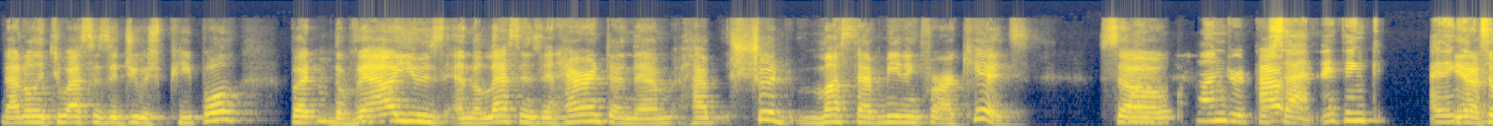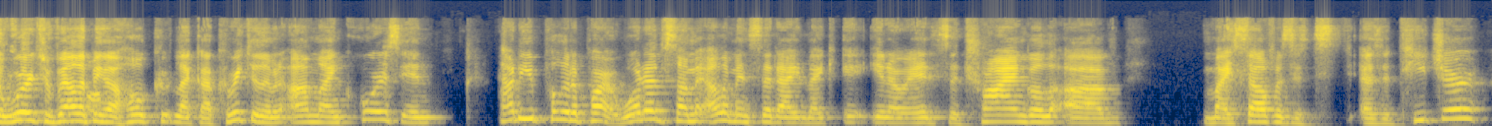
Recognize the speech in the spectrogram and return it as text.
not only to us as a Jewish people, but mm-hmm. the values and the lessons inherent in them have should must have meaning for our kids. So hundred percent. I think I think yeah. So we're developing a whole like a curriculum, an online course in how do you pull it apart? What are some elements that I like? You know, it's a triangle of myself as a, as a teacher,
